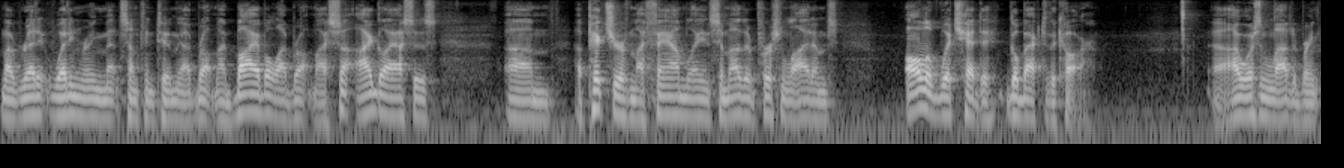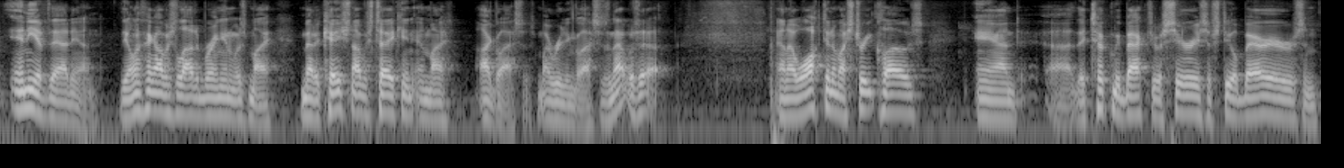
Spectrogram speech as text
my wedding ring meant something to me. I brought my Bible, I brought my eyeglasses, um, a picture of my family, and some other personal items, all of which had to go back to the car. Uh, I wasn't allowed to bring any of that in. The only thing I was allowed to bring in was my medication I was taking and my eyeglasses, my reading glasses, and that was it. And I walked into my street clothes, and uh, they took me back through a series of steel barriers and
